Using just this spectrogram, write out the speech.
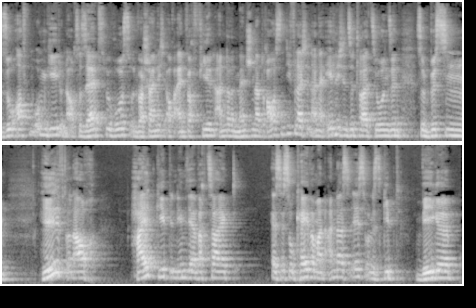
so offen umgeht und auch so selbstbewusst und wahrscheinlich auch einfach vielen anderen Menschen da draußen, die vielleicht in einer ähnlichen Situation sind, so ein bisschen hilft und auch Halt gibt, indem sie einfach zeigt, es ist okay, wenn man anders ist und es gibt Wege,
